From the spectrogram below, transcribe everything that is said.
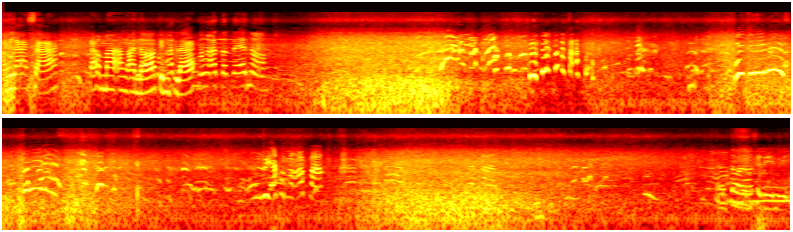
ang lasa? Tama ang ano, timpla? Mga atate, ano? Uy, Jinelas! Uwi ako ng apak. Ito, wala mo si Renwy.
